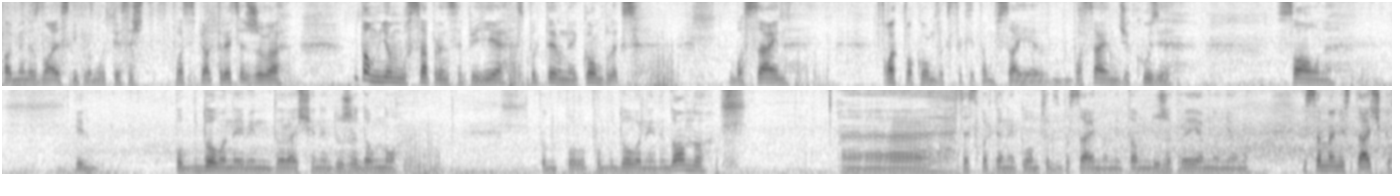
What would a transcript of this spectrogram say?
Там я не знаю, скільки йому тисяч 25-30 живе. Ну, там в ньому все в принципі є. Спортивний комплекс, басейн, аквакомплекс такий, там все є. Басейн, джакузі, сауни. І побудований він, до речі, не дуже давно. Побудований недавно. Е, Це спортивний комплекс з басейном, і там дуже приємно в ньому. І саме містечко,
